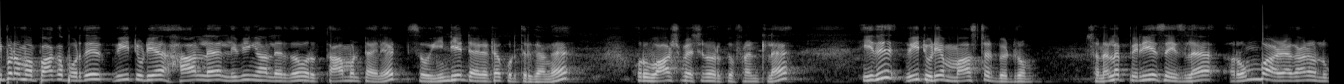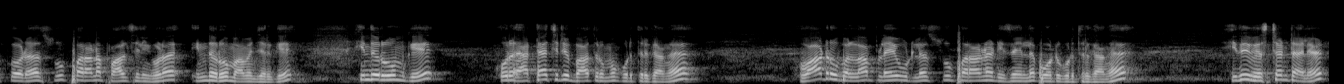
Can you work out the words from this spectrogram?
இப்போ நம்ம பார்க்க போகிறது வீட்டுடைய ஹாலில் லிவிங் ஹாலில் இருக்கிற ஒரு காமன் டாய்லெட் ஸோ இந்தியன் டாய்லெட்டாக கொடுத்துருக்காங்க. ஒரு வாஷ் பேஷனும் இருக்குது ஃப்ரண்ட்டில் இது வீட்டுடைய மாஸ்டர் பெட்ரூம் ஸோ நல்ல பெரிய சைஸில் ரொம்ப அழகான லுக்கோட சூப்பரான பால் சீலிங்கோட இந்த ரூம் அமைஞ்சிருக்கு. இந்த ரூமுக்கு ஒரு அட்டாச்சு பாத்ரூமும் கொடுத்துருக்காங்க. வார்ட்ரூப் எல்லாம் ப்ளைவுட்டில் சூப்பரான டிசைனில் போட்டு கொடுத்துருக்காங்க. இது வெஸ்டர்ன் டாய்லெட்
